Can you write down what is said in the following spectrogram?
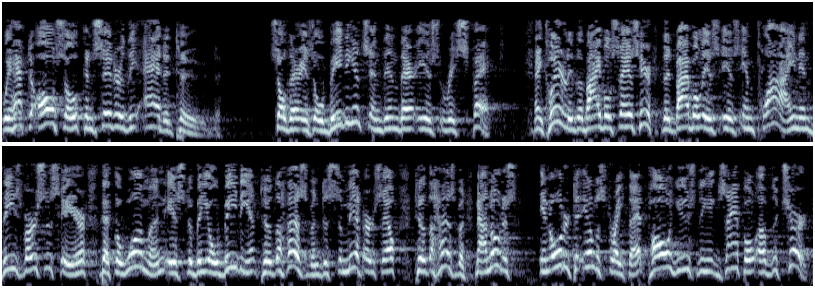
we have to also consider the attitude. So there is obedience and then there is respect. And clearly the Bible says here, the Bible is, is implying in these verses here that the woman is to be obedient to the husband, to submit herself to the husband. Now notice, in order to illustrate that, Paul used the example of the church.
